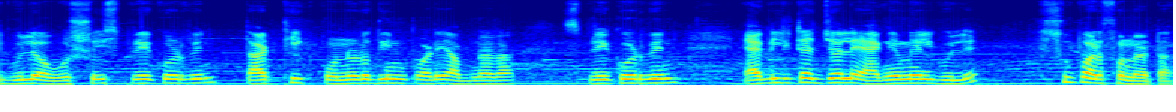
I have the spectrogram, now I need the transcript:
গুলে অবশ্যই স্প্রে করবেন। তার ঠিক পনেরো দিন পরে আপনারা স্প্রে করবেন। এক লিটার জলে এক এম এল গুলে সুপার সোনাটা।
